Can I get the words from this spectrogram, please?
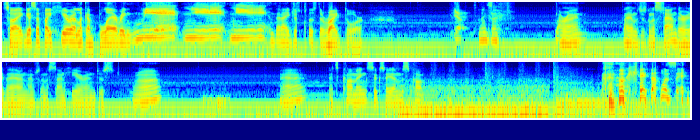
So I guess if I hear a, like a blaring meh, meh, meh, then I just close the right door. Yep, I think so. Alright. I am just gonna stand there then. I'm just gonna stand here and just uh Eh? It's coming, 6 a.m. is com Okay, that was it.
